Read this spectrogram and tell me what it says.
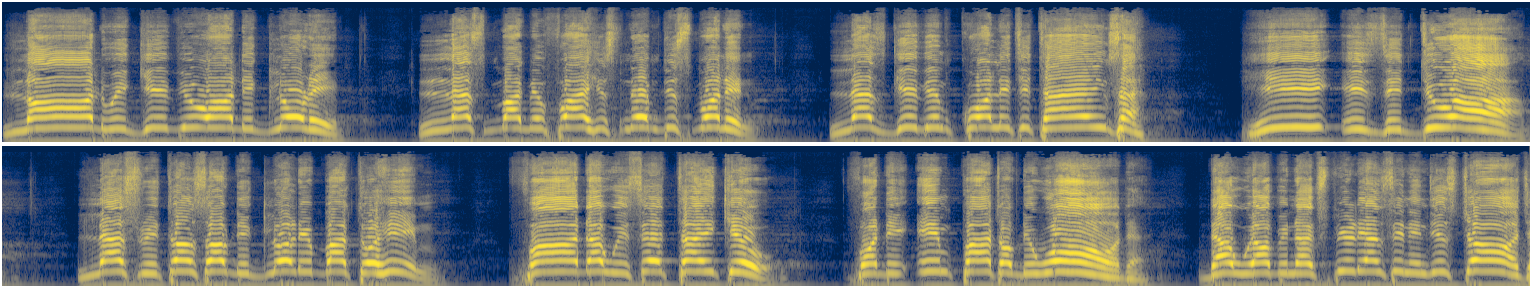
Lord, we give you all the glory. Let's magnify his name this morning. Let's give him quality thanks. He is the doer. Let's return some of the glory back to him. Father, we say thank you for the impact of the word that we have been experiencing in this church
